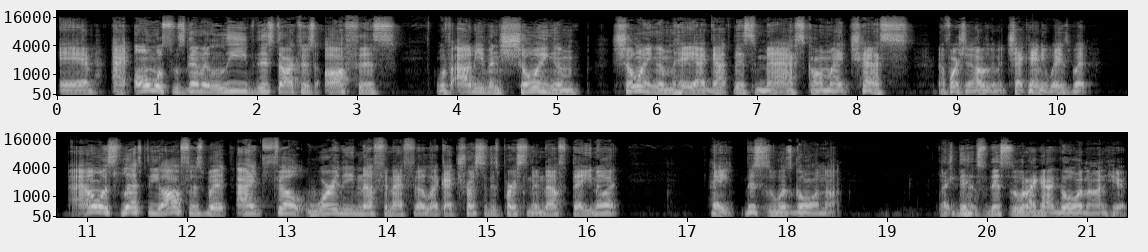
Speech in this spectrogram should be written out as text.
And I almost was gonna leave this doctor's office without even showing him, showing him, hey, I got this mask on my chest. Unfortunately, I was gonna check anyways, but I almost left the office, but I felt worthy enough and I felt like I trusted this person enough that you know what? Hey, this is what's going on. Like this, this is what I got going on here.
